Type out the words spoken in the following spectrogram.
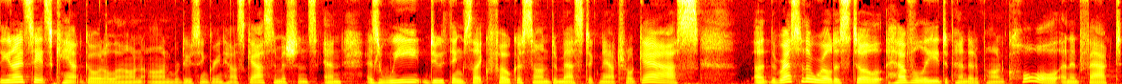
the United States can't go it alone on reducing greenhouse gas emissions. And as we do things like focus on domestic natural gas, uh, the rest of the world is still heavily dependent upon coal, and in fact,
